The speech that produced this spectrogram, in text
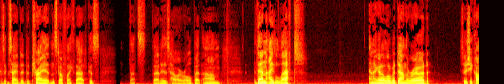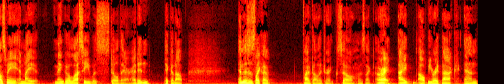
was excited to try it and stuff like that because that's that is how I roll. But um, then I left, and I got a little bit down the road, so she calls me, and my mango lassi was still there. I didn't pick it up and this is like a five dollar drink. So I was like, all right, I I'll be right back. And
